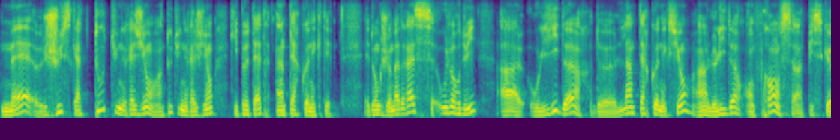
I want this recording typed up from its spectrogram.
mais euh, jusqu'à toute une région, hein, toute une région qui peut être interconnectée. Et donc je m'adresse aujourd'hui au leader de l'interconnexion, hein, le leader en France, hein, puisque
